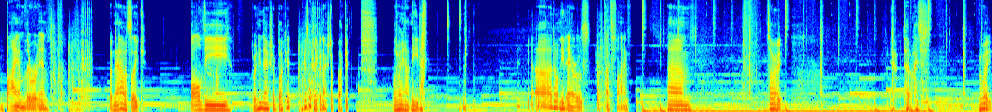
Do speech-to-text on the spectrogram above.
biome they were in. But now it's like all the... Do I need an extra bucket? I guess I'll take an extra bucket. What do I not need? I don't need arrows. That's fine. Um, it's all right. Yeah, I just... Wait.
